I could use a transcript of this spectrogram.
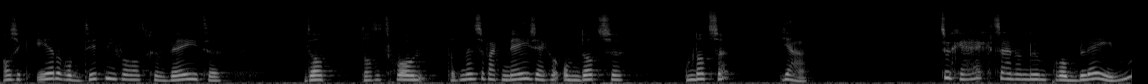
als ik eerder op dit niveau had geweten dat, dat het gewoon, dat mensen vaak nee zeggen omdat ze, omdat ze, ja, te gehecht zijn aan hun probleem,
